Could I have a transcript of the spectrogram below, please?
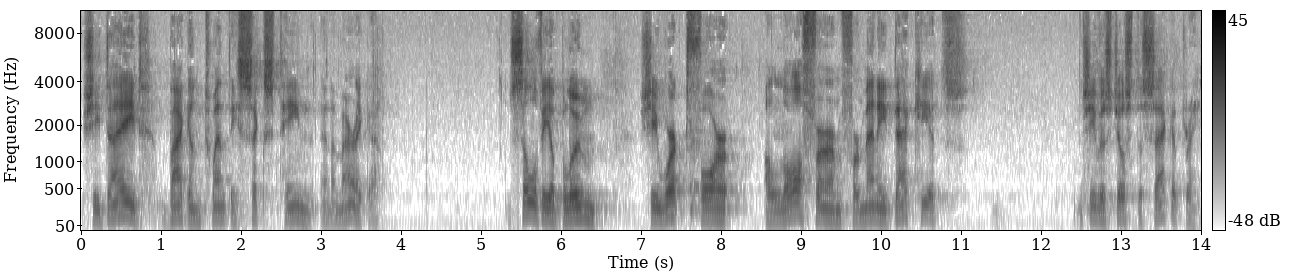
She died back in 2016 in America. Sylvia Bloom, she worked for a law firm for many decades. And she was just a secretary.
